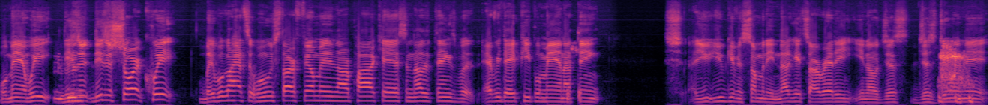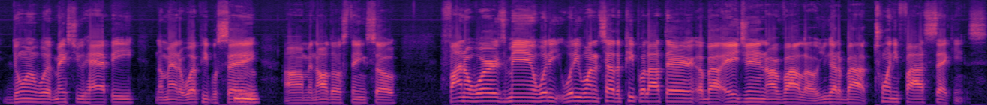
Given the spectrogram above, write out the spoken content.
Well, man, we Mhm. these are these are short, quick, but we're gonna have to when we start filming our podcast and other things. But everyday people, man, I think sh- you you giving so many nuggets already. You know, just just doing it, doing what makes you happy, no matter what people say, um, and all those things. So. Final words, man. What do you, what do you want to tell the people out there about Adrian Arvalo? You got about 25 seconds.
